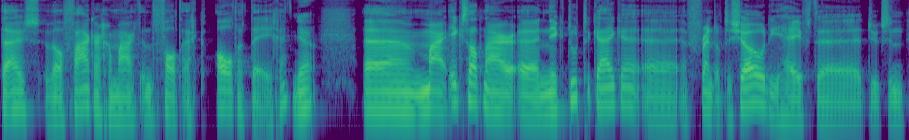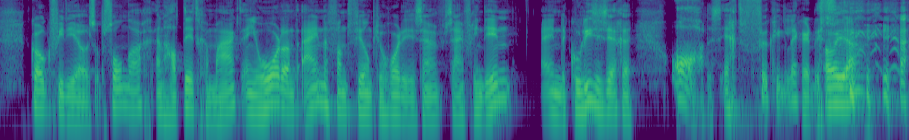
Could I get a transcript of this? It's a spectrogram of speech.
thuis wel vaker gemaakt en het valt eigenlijk altijd tegen. Ja, Uh, maar ik zat naar Nick Doet te kijken, een friend of the show. Die heeft natuurlijk zijn kookvideo's op zondag en had dit gemaakt. En je hoorde aan het einde van het filmpje hoorde je zijn, zijn vriendin en de coulissen zeggen... Oh, dat is echt fucking lekker. dit." Oh ja? ja.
